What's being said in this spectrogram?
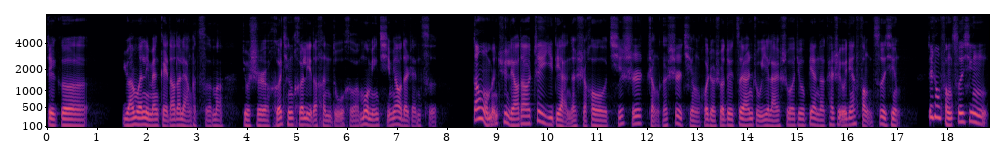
这个原文里面给到的两个词嘛，就是合情合理的狠毒和莫名其妙的仁慈。当我们去聊到这一点的时候，其实整个事情，或者说对自然主义来说，就变得开始有一点讽刺性。这种讽刺性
